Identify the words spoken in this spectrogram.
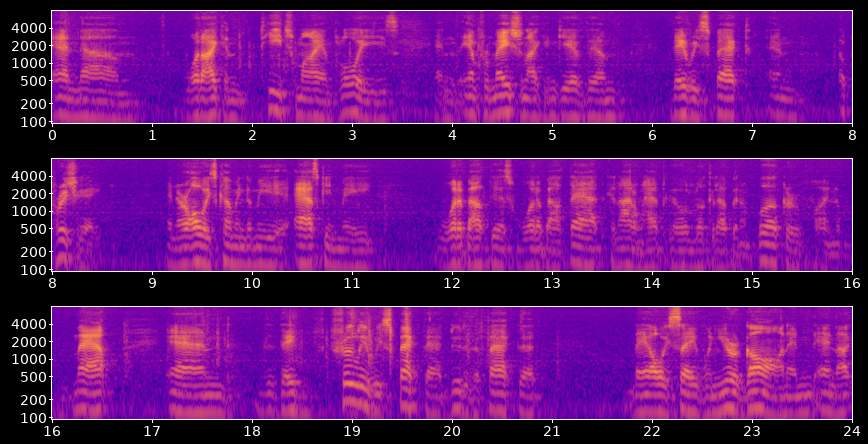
And um, what I can teach my employees and the information I can give them, they respect and appreciate. And they're always coming to me, asking me, what about this, what about that? And I don't have to go look it up in a book or find a map. And they truly respect that due to the fact that they always say, when you're gone, and, and I,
